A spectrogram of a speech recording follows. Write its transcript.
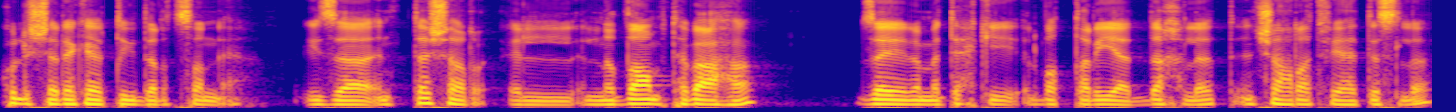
كل الشركات بتقدر تصنع. إذا انتشر ال- النظام تبعها زي لما تحكي البطاريات دخلت انشهرت فيها تسلا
